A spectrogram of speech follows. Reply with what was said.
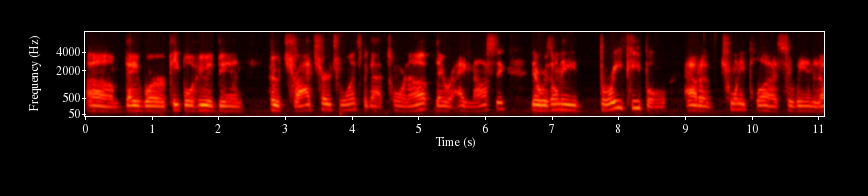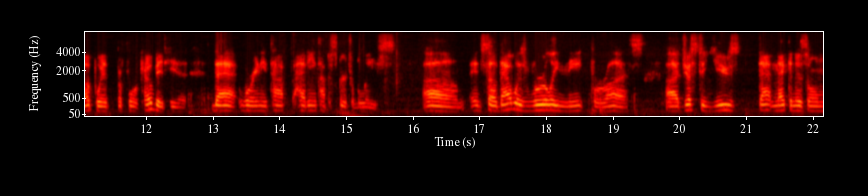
um, they were people who had been who tried church once but got torn up. They were agnostic. There was only three people out of 20 plus who we ended up with before COVID hit that were any type had any type of spiritual beliefs. Um, and so that was really neat for us uh, just to use that mechanism,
